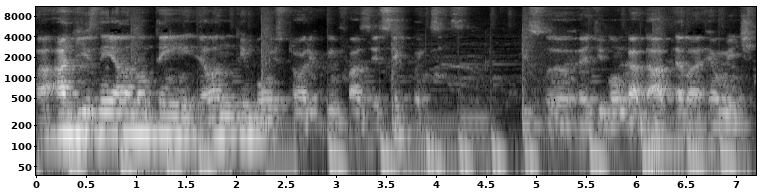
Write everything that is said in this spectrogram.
a, a Disney ela não tem, ela não tem bom histórico em fazer sequências. Isso é de longa data, ela realmente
